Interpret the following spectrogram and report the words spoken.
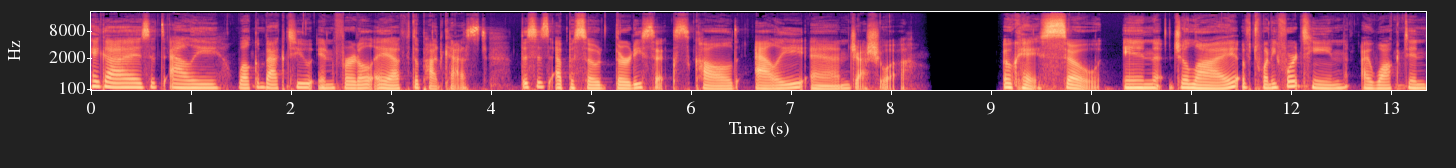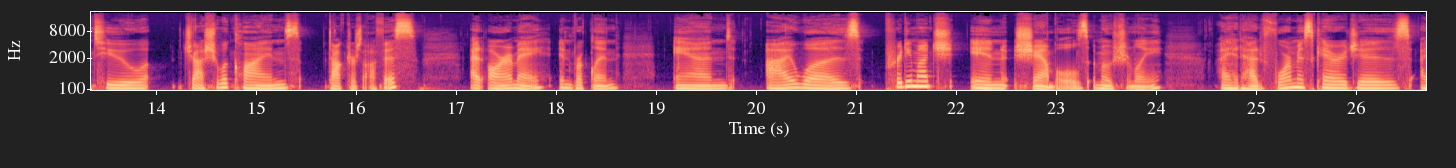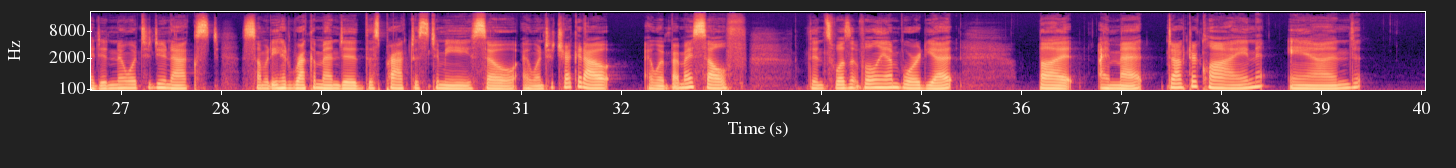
Hey guys, it's Ali. Welcome back to Infertile AF, the podcast. This is episode 36 called Ali and Joshua. Okay, so in July of 2014, I walked into Joshua Klein's doctor's office at RMA in Brooklyn, and I was pretty much in shambles emotionally. I had had four miscarriages. I didn't know what to do next. Somebody had recommended this practice to me, so I went to check it out. I went by myself. Vince wasn't fully on board yet, but I met Dr. Klein and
